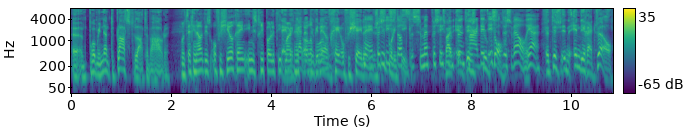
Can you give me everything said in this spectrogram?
een prominente plaats te laten behouden. Wat zeg je nou? Het is officieel geen industriepolitiek, Nee, maar we het heeft alle natuurlijk in Nederland geen officiële nee, precies, industriepolitiek. dat is met precies Maar mijn punt. Maar dit is het dus wel. Ja. Het is in, indirect wel.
